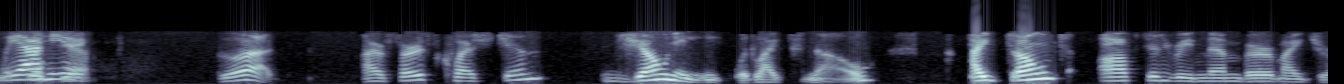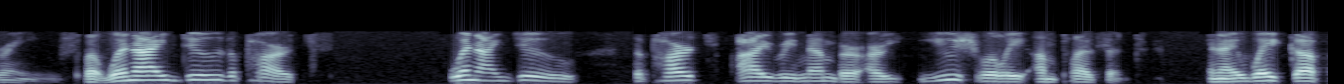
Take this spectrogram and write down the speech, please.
We are Good here. day. Good. Our first question, Joni would like to know. I don't often remember my dreams, but when I do the parts, when I do, the parts I remember are usually unpleasant, and I wake up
